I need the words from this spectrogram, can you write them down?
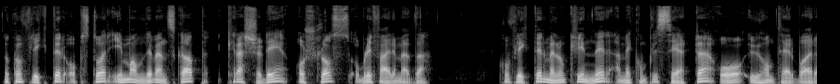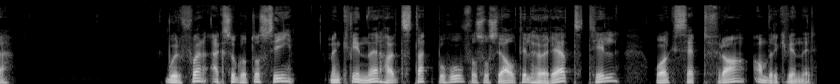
Når konflikter oppstår i mannlige vennskap, krasjer de og slåss og blir ferdig med det. Konflikter mellom kvinner er mer kompliserte og uhåndterbare. Hvorfor er ikke så godt å si, men kvinner har et sterkt behov for sosial tilhørighet til og aksept fra andre kvinner.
